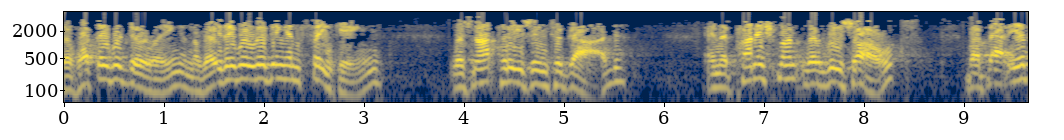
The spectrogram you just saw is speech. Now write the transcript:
that what they were doing and the way they were living and thinking was not pleasing to God, and that punishment would result, but that if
